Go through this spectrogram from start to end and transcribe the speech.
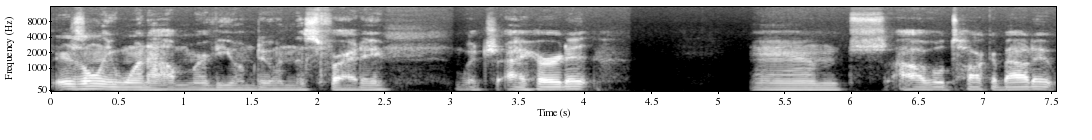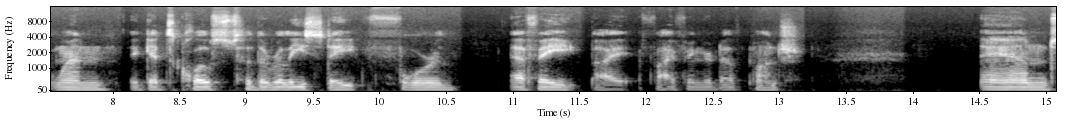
There's only one album review I'm doing this Friday, which I heard it and I will talk about it when it gets close to the release date for F8 by Five Finger Death Punch. And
